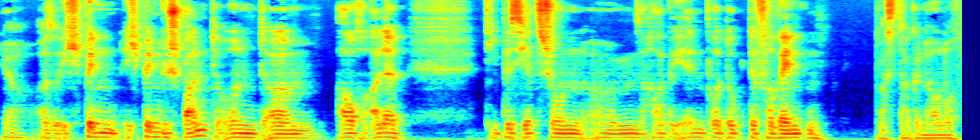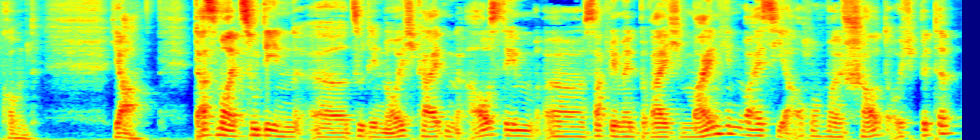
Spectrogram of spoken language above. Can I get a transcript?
Ja, also ich bin, ich bin gespannt und ähm, auch alle die bis jetzt schon ähm, HBN-Produkte verwenden, was da genau noch kommt. Ja, das mal zu den, äh, zu den Neuigkeiten aus dem äh, Supplement-Bereich. Mein Hinweis hier auch nochmal, schaut euch bitte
